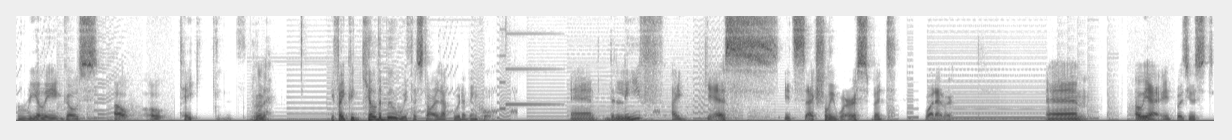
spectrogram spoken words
really goes... Oh, oh, take... If I could kill the boo with a star, that would have been cool. And the leaf, I guess it's actually worse, but whatever. Um, oh yeah, it was just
